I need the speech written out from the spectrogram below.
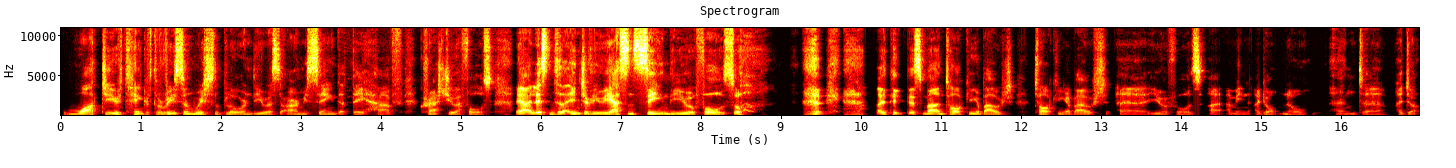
what do you think of the recent whistleblower in the US Army saying that they have crashed UFOs? Yeah, I listened to that interview. He hasn't seen the UFOs, so I think this man talking about talking about uh, UFOs. I, I, mean, I don't know, and uh, I don't.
